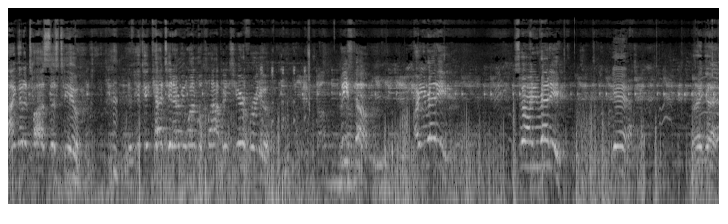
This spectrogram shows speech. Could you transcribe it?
I'm gonna toss this to you. If you can catch it, everyone will clap and cheer for you. Listo, are you ready? Sir, are you ready? yeah. Very good.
